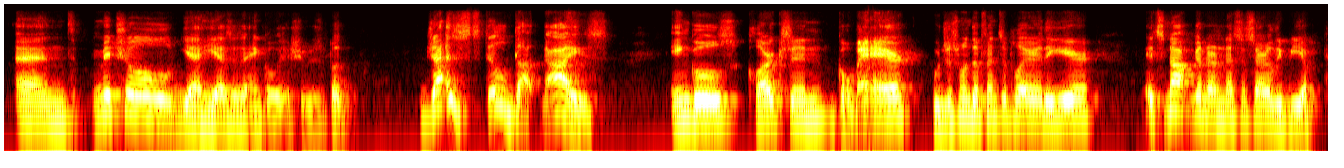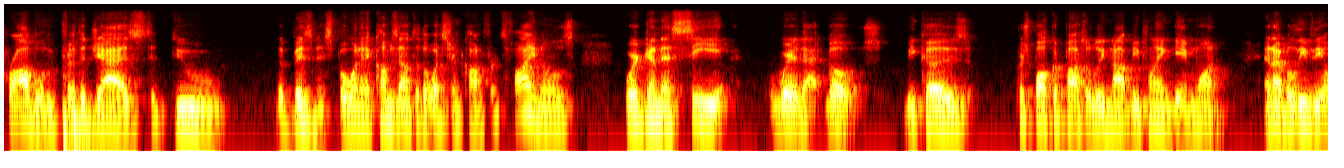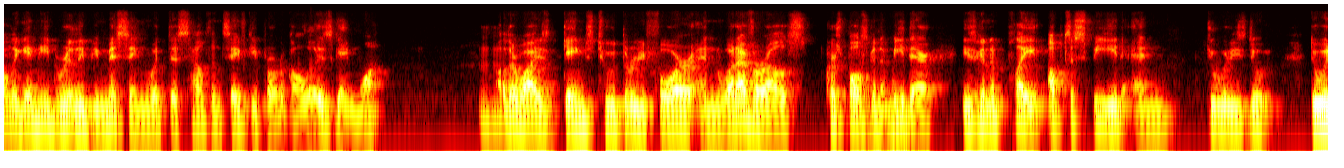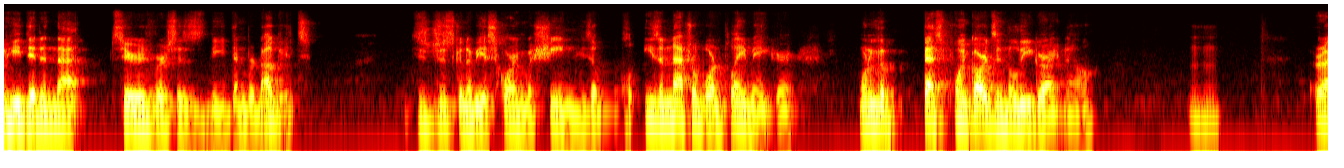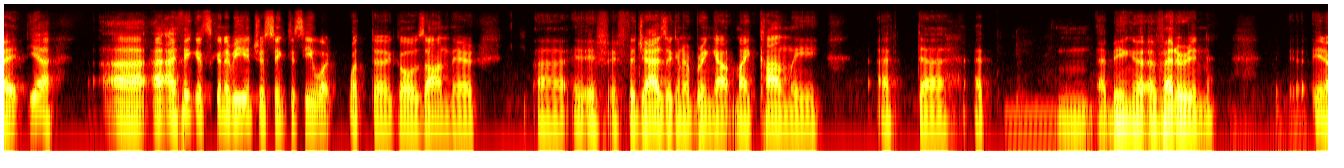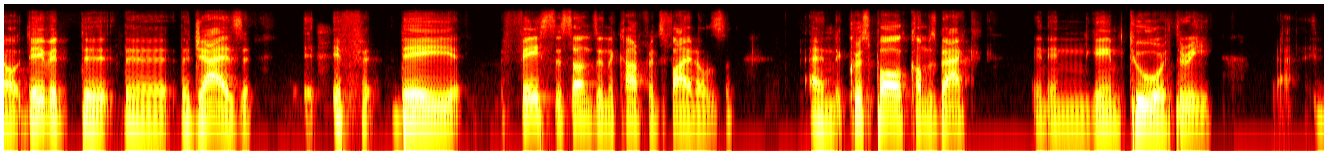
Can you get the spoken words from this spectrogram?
And Mitchell, yeah, he has his ankle issues, but Jazz still got guys. Ingles, Clarkson, Gobert, who just won Defensive Player of the Year. It's not going to necessarily be a problem for the Jazz to do the business. But when it comes down to the Western Conference Finals, we're going to see where that goes because Chris Paul could possibly not be playing game one. And I believe the only game he'd really be missing with this health and safety protocol is game one. Mm-hmm. Otherwise, games two, three, four, and whatever else, Chris Paul's going to be there. He's going to play up to speed and do what he's doing, do what he did in that series versus the Denver Nuggets. He's just going to be a scoring machine. He's a he's a natural born playmaker, one of the best point guards in the league right now. Mm-hmm. Right. Yeah. Uh, I think it's going to be interesting to see what what uh, goes on there uh, if if the Jazz are going to bring out Mike Conley at uh, at mm, at being a, a, veteran, you know, David, the the the Jazz, if they face the Suns in the conference finals, and Chris Paul comes back in in game two or three.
